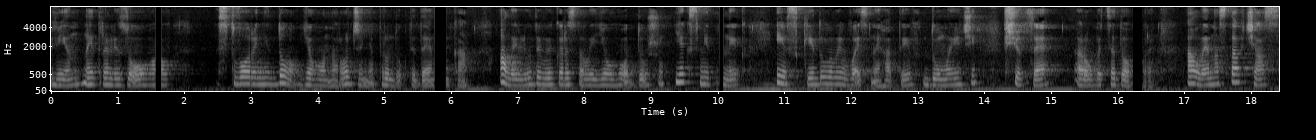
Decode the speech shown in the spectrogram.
Він нейтралізовував створені до його народження продукти ДНК, але люди використали його душу як смітник і скидували весь негатив, думаючи, що це робиться добре. Але настав час,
